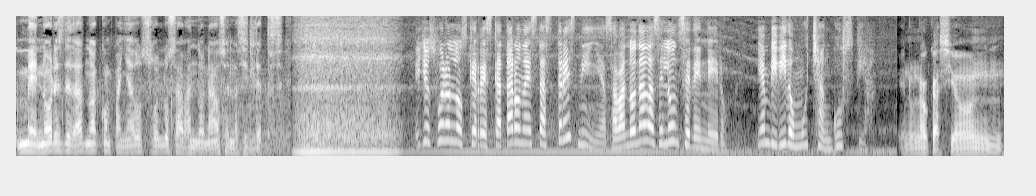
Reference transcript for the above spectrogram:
menores de edad no acompañados solos abandonados en las isletas. Ellos fueron los que rescataron a estas tres niñas abandonadas el 11 de enero y han vivido mucha angustia. En una ocasión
